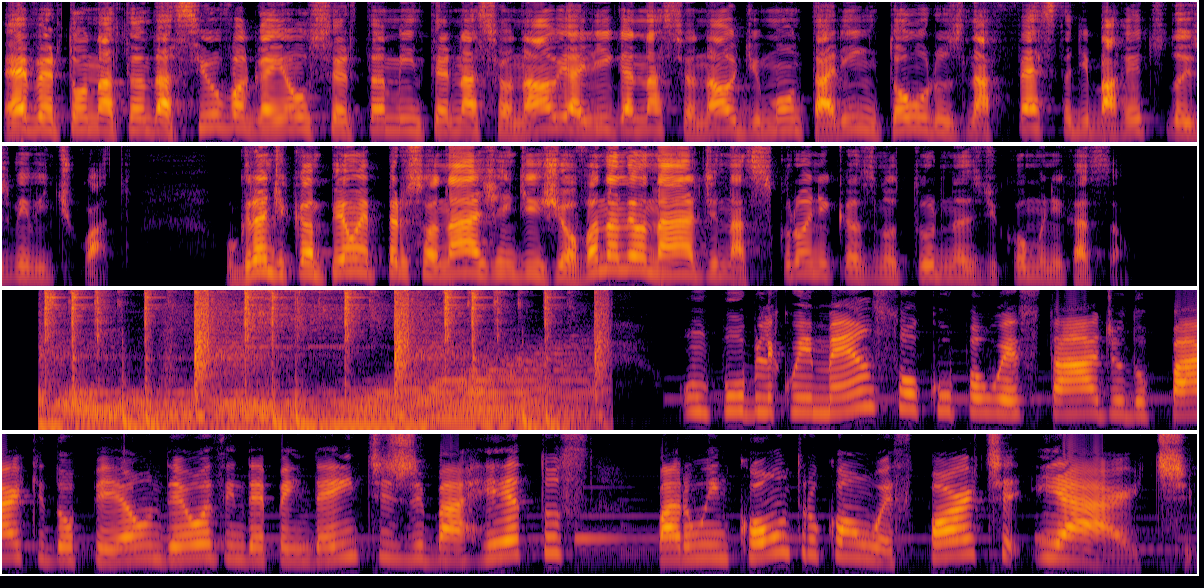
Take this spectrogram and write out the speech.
Everton Natan da Silva ganhou o certame internacional e a Liga Nacional de Montarim em Touros na Festa de Barretos 2024. O grande campeão é personagem de Giovanna Leonardi nas Crônicas Noturnas de Comunicação. Um público imenso ocupa o estádio do Parque do Peão Deus Independentes de Barretos para um encontro com o esporte e a arte.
